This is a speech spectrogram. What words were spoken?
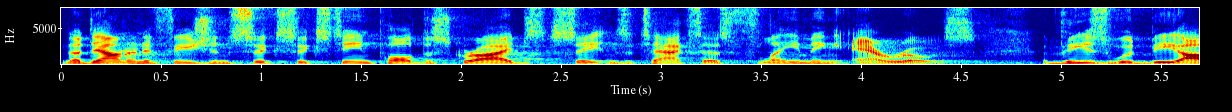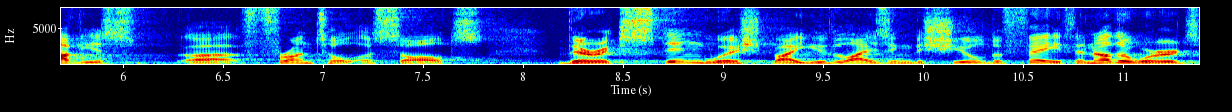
Now, down in Ephesians 6:16, Paul describes Satan's attacks as flaming arrows. These would be obvious uh, frontal assaults they're extinguished by utilizing the shield of faith. In other words,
